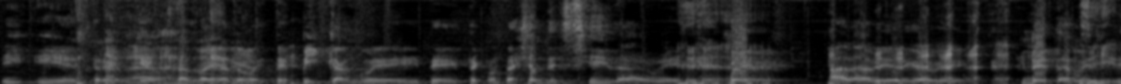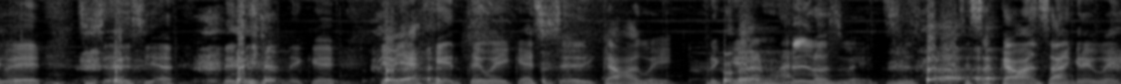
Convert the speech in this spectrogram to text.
Y, y entre que estás bailando, güey, te pican, güey, te, te contagian de sida, güey. A la verga, güey. Neta, güey. Sí, güey. Sí se decía. Decían de que, que había gente, güey, que a eso se dedicaba, güey. Porque eran malos, güey. Entonces se sacaban sangre, güey.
